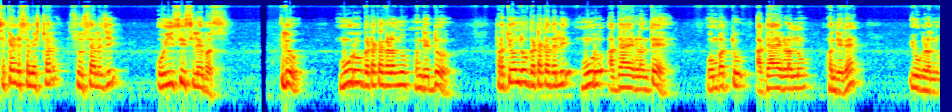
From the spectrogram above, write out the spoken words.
Second semester sociology O E C syllabus ಇದು ಮೂರು ಘಟಕಗಳನ್ನು ಹೊಂದಿದ್ದು, ಪ್ರತಿಯೊಂದು ಘಟಕದಲ್ಲಿ ಮೂರು ಅಧ್ಯಾಯಗಳಂತೆ ಒಂಬತ್ತು ಅಧ್ಯಾಯಗಳನ್ನು ಹೊಂದಿದೆ. ಇವುಗಳನ್ನು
